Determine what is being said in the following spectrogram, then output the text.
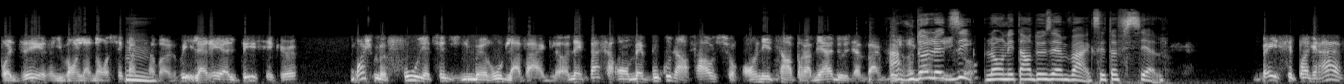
pas le dire. Ils vont l'annoncer quand ça va arriver. La réalité, c'est que moi, je me fous là, du numéro de la vague. Là. Honnêtement, ça, on met beaucoup d'emphase sur on est en première, deuxième vague. Arruda le dit. Là, on est en deuxième vague. C'est officiel. Ben, c'est pas grave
